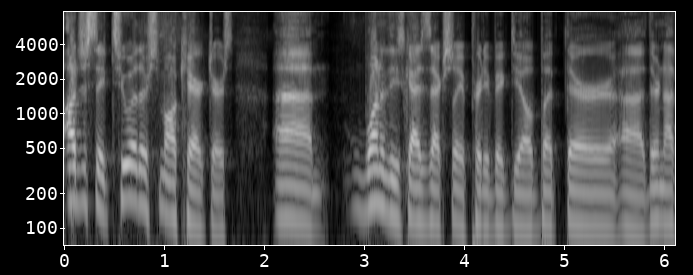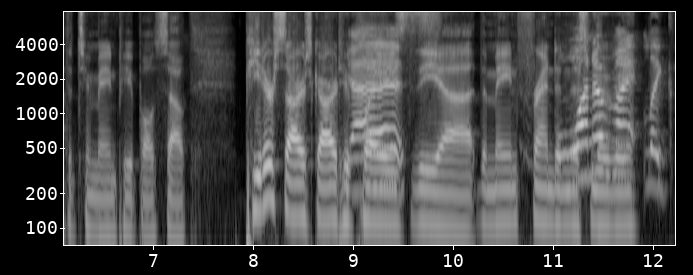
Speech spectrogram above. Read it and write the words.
I'll just say two other small characters. Um, one of these guys is actually a pretty big deal, but they're uh, they're not the two main people. So, Peter Sarsgaard, who Yes. plays the uh, the main friend in this one movie. of my like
